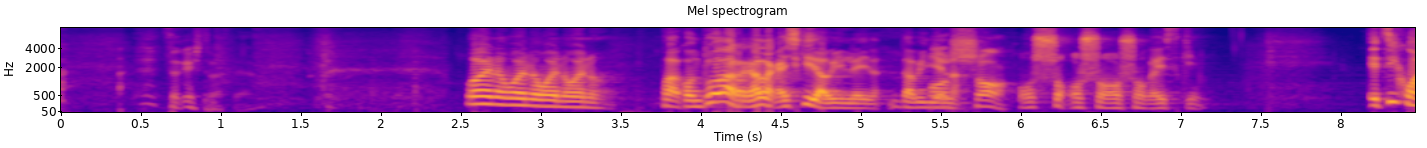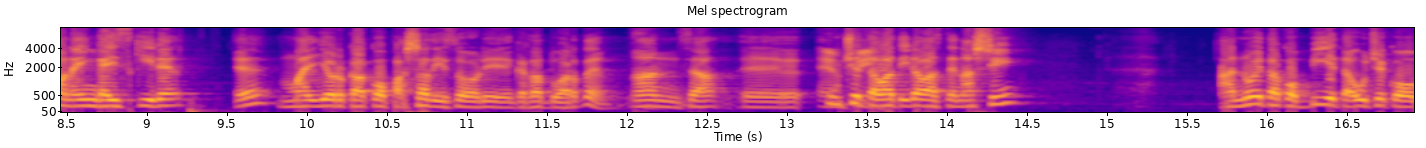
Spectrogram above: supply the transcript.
Zekistu baztea. bueno, bueno, bueno, bueno. Ba, kontua da realak gaizki dabile, dabilela. Oso. Oso, oso, oso gaizki. Etzi joan hain gaizkire, eh? Mallorkako pasadizo hori gertatu arte. Han, zera, eh, utxeta bat irabazten hasi, anuetako bi eta utxeko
